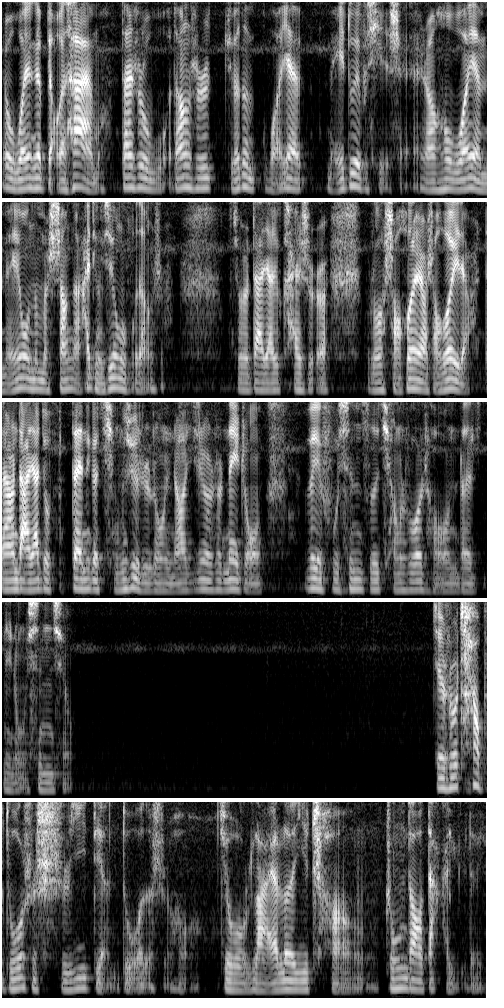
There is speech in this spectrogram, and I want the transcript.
我也给表个态嘛，但是我当时觉得我也没对不起谁，然后我也没有那么伤感，还挺幸福当时。就是大家就开始我说少喝一点，少喝一点，但是大家就在那个情绪之中，你知道，就是那种为赋新词强说愁的那种心情。这时候差不多是十一点多的时候，就来了一场中到大雨的雨。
